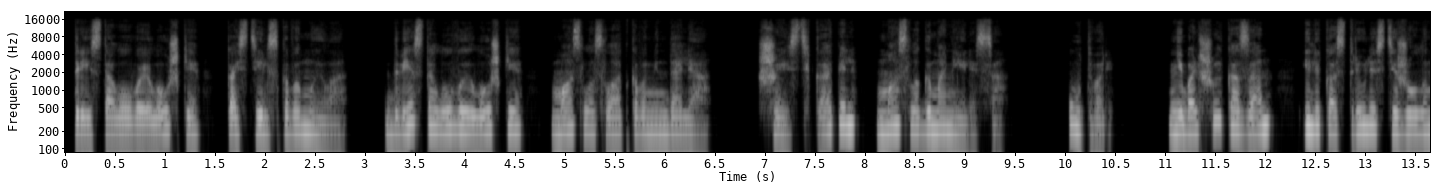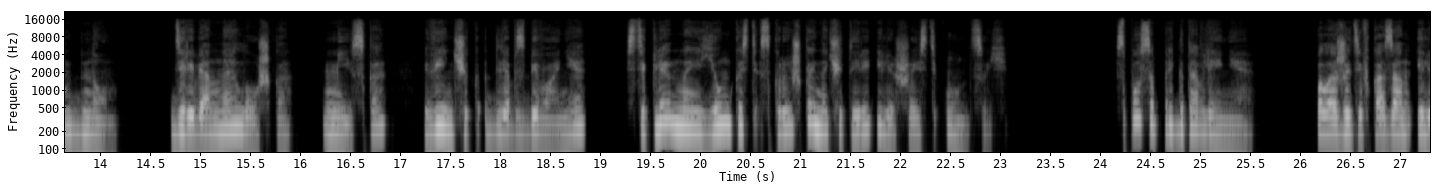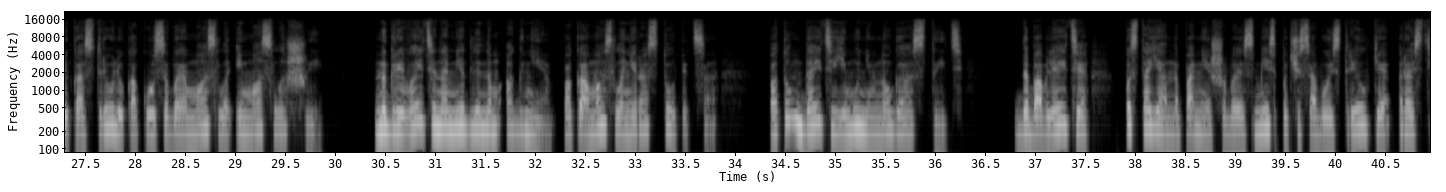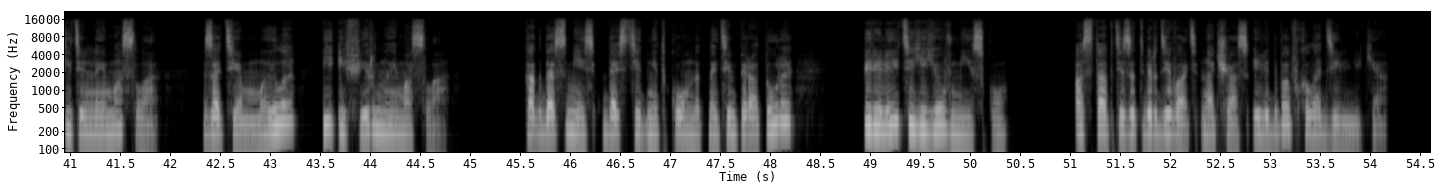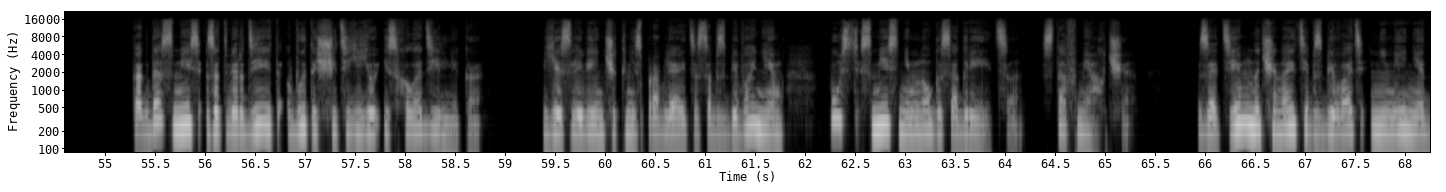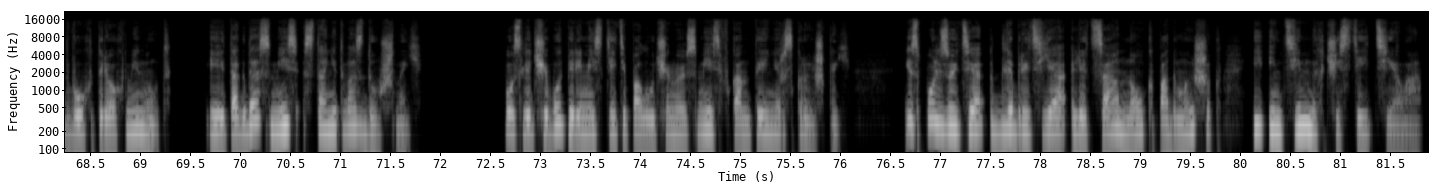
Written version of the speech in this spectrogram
3 столовые ложки кастильского мыла, 2 столовые ложки масла сладкого миндаля, 6 капель масла гомомелиса. Утварь. Небольшой казан или кастрюля с тяжелым дном. Деревянная ложка. Миска. Венчик для взбивания. Стеклянная емкость с крышкой на 4 или 6 унций. Способ приготовления. Положите в казан или кастрюлю кокосовое масло и масло ши. Нагревайте на медленном огне, пока масло не растопится. Потом дайте ему немного остыть. Добавляйте, постоянно помешивая смесь по часовой стрелке, растительные масла, затем мыло и эфирные масла. Когда смесь достигнет комнатной температуры, перелейте ее в миску. Оставьте затвердевать на час или два в холодильнике. Когда смесь затвердеет, вытащите ее из холодильника. Если венчик не справляется со взбиванием, пусть смесь немного согреется, став мягче. Затем начинайте взбивать не менее 2-3 минут, и тогда смесь станет воздушной. После чего переместите полученную смесь в контейнер с крышкой. Используйте для бритья лица, ног, подмышек и интимных частей тела.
